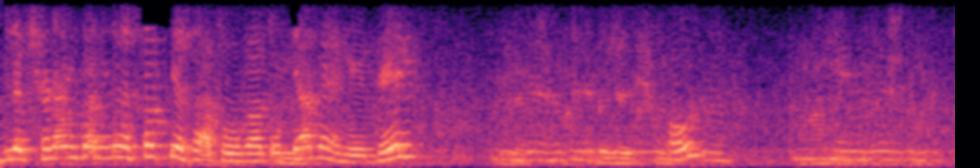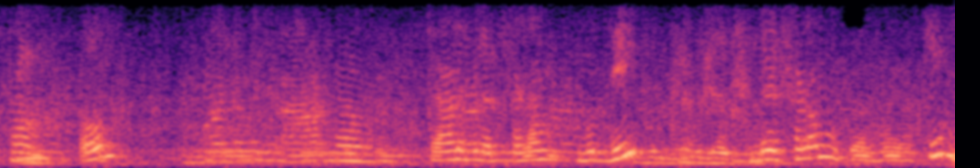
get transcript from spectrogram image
विलक्षणम करने सबके साथ होगा तो क्या कहेंगे? दे। और? हाँ और? प्राण विलक्षणम बुद्धि विलक्षणम किम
